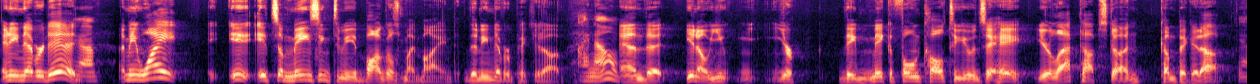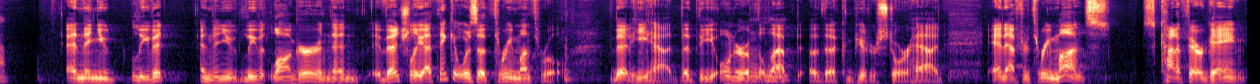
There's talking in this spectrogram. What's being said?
And he never did. Yeah. I mean, why? it's amazing to me. It boggles my mind that he never picked it up. I know. And that, you know, you, you're, they make a phone call to you and say, hey, your laptop's done. Come pick it up. Yeah. And then you leave it and then you leave it longer. And then eventually, I think it was a three month rule that he had, that the owner of mm-hmm. the lap, of the computer store had. And after three months, it's kind of fair game.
